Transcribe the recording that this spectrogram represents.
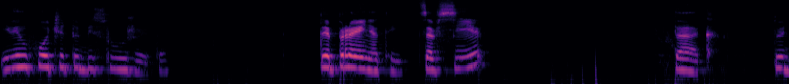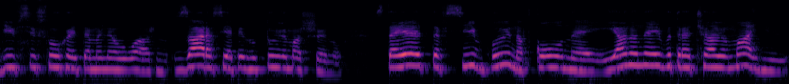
і він хоче тобі служити. Ти прийнятий. Це всі? Так. Тоді всі слухайте мене уважно. Зараз я підготую машину. Стаєте всі ви навколо неї. Я на неї витрачаю магію.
